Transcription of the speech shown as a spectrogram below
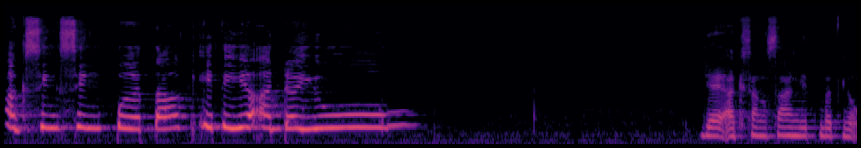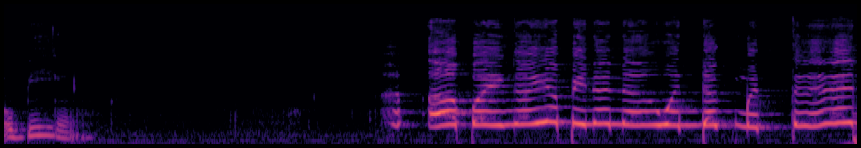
agsingsing petak itiya adayom. Jay agsang sangit mat nga ubing. Apay nga ya pinanawan dagmatan.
